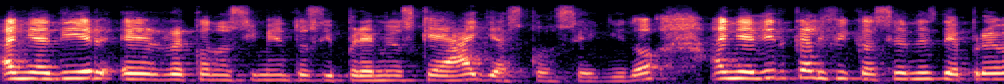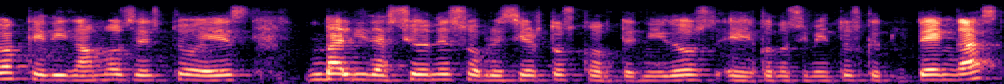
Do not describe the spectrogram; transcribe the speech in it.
añadir eh, reconocimientos y premios que hayas conseguido, añadir calificaciones de prueba que digamos esto es validaciones sobre ciertos contenidos, conocimientos que tú tengas,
